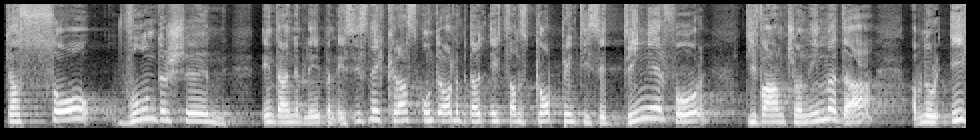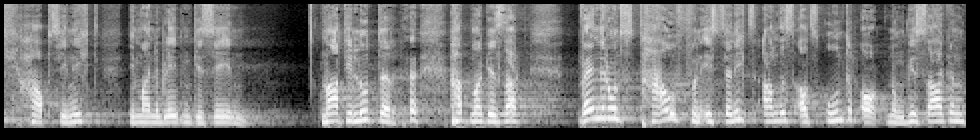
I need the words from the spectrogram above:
das so wunderschön in deinem Leben ist. Ist nicht krass? Unterordnen bedeutet nichts anderes. Gott bringt diese Dinge hervor, die waren schon immer da, aber nur ich habe sie nicht in meinem Leben gesehen. Martin Luther hat mal gesagt, wenn wir uns taufen, ist ja nichts anderes als Unterordnung. Wir sagen,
